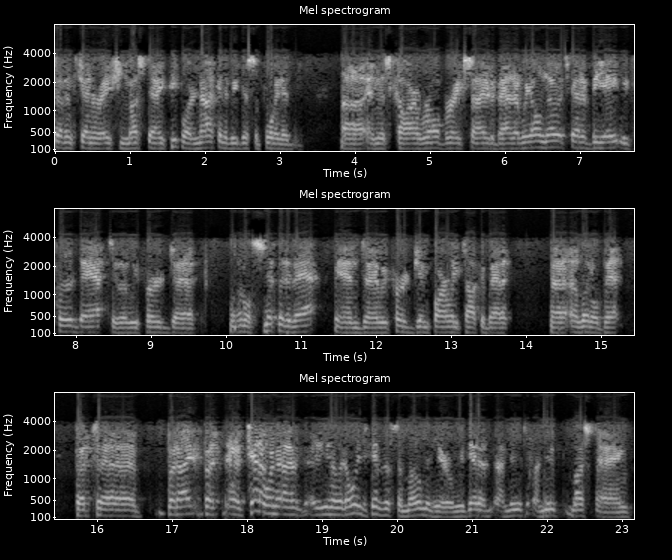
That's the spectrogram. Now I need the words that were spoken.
seventh generation Mustang. People are not going to be disappointed uh, in this car. We're all very excited about it. We all know it's got a V8. We've heard that. Uh, we've heard uh, a little snippet of that, and uh, we've heard Jim Farley talk about it uh, a little bit. But uh, but I, but uh, Ted, I want to, uh, you know, it always gives us a moment here when we get a, a new, a new Mustang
